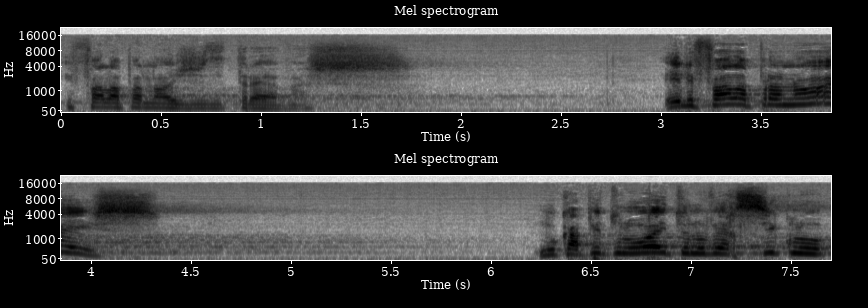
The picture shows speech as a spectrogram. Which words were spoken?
e fala para nós de trevas. Ele fala para nós, no capítulo 8, no versículo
